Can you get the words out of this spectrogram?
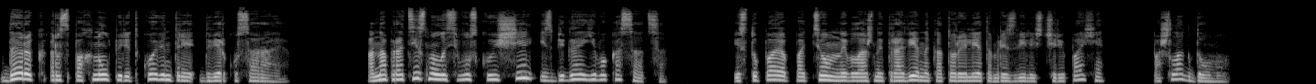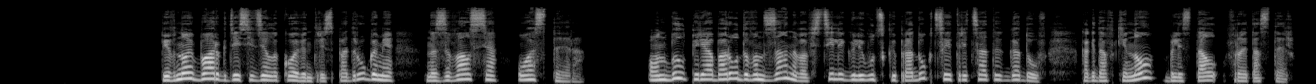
Дерек распахнул перед Ковентри дверку сарая. Она протиснулась в узкую щель, избегая его касаться, и, ступая по темной влажной траве, на которой летом резвились черепахи, пошла к дому. Пивной бар, где сидела Ковентри с подругами, назывался «Уастера». Он был переоборудован заново в стиле голливудской продукции 30-х годов, когда в кино блистал Фред Астер.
